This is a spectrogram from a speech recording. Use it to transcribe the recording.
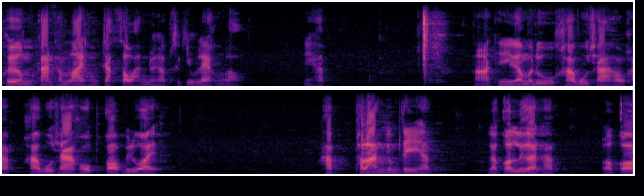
เพิ่มการทำร้ายของจักรสวรรค์ด้วยครับสกิลแรกของเรานี่ครับทีนี้เรามาดูค่าบูชาเขาครับ ค่าบูชาเขาประกอบไปด้วย ครับพลังโจมตีครับ แล้วก็เลือดครับ แล้วก็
